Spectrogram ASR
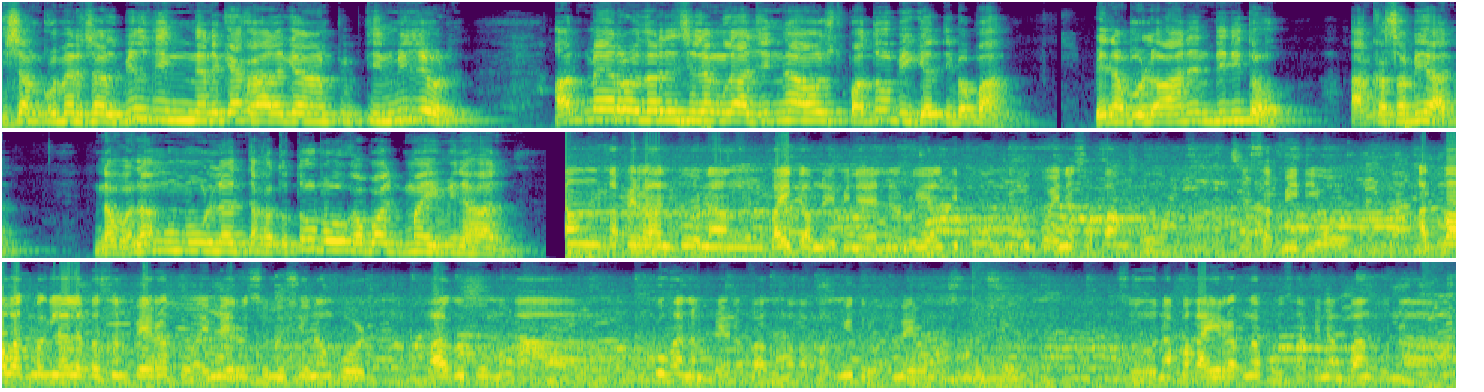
isang commercial building na nagkakahalaga ng 15 milyon, at meron na rin silang lodging house, patubig at iba pa. Pinabulaanan din ito ang kasabihan na walang umulad na katutubo kapag may minahan. Ang kapirahan po ng BICAM na ipinayad ng royalty po, ito po ay nasa bangko, nasa BDO. At bawat maglalabas ng pera po ay may resolusyon ng board bago po makakuha ng pera, bago makapag-withdraw ay mayroong resolusyon. So napakahirap nga po sabi ng bangko na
